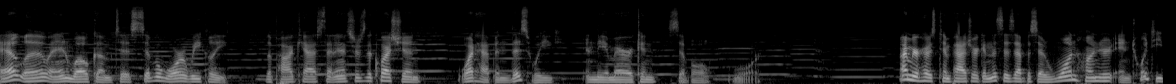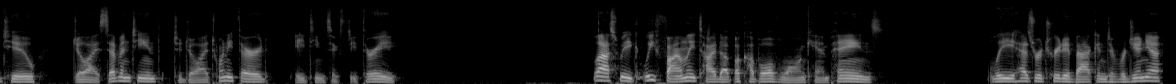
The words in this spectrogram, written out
Hello and welcome to Civil War Weekly, the podcast that answers the question what happened this week in the American Civil War? I'm your host, Tim Patrick, and this is episode 122, July 17th to July 23rd, 1863. Last week, we finally tied up a couple of long campaigns. Lee has retreated back into Virginia,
